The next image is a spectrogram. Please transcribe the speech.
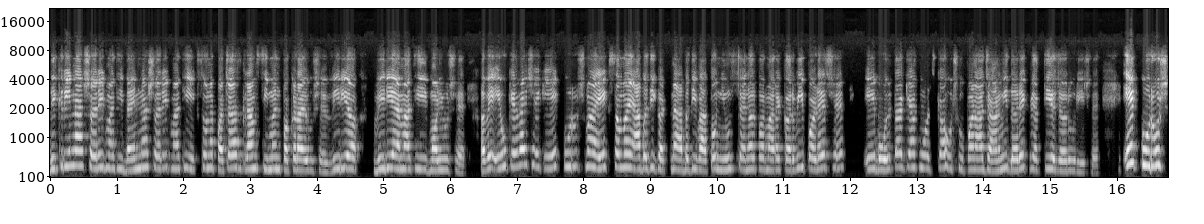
દીકરીના શરીરમાંથી, બહેનના શરીરમાંથી એકસો ને પચાસ ગ્રામ સીમન પકડાયું છે. વીર્ય વીર્ય એમાંથી મળ્યું છે. હવે એવું કહેવાય છે કે એક પુરુષમાં એક સમય આ બધી ઘટના, આ બધી વાતો ન્યૂઝ ચેનલ પર મારે કરવી પડે છે. એ બોલતા ક્યાંક હું અચકાવું છું, પણ આ જાણવી દરેક વ્યક્તિએ જરૂરી છે. એક પુરુષ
